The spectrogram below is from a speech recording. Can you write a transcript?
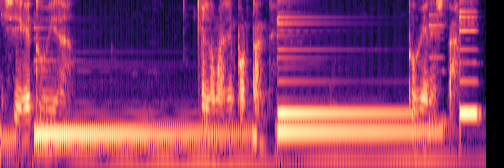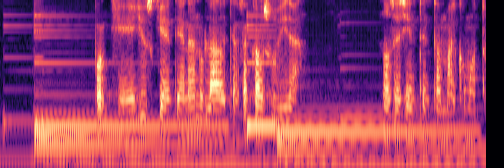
y sigue tu vida, que es lo más importante, tu bienestar. Porque ellos que te han anulado y te han sacado su vida, no se sienten tan mal como tú.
